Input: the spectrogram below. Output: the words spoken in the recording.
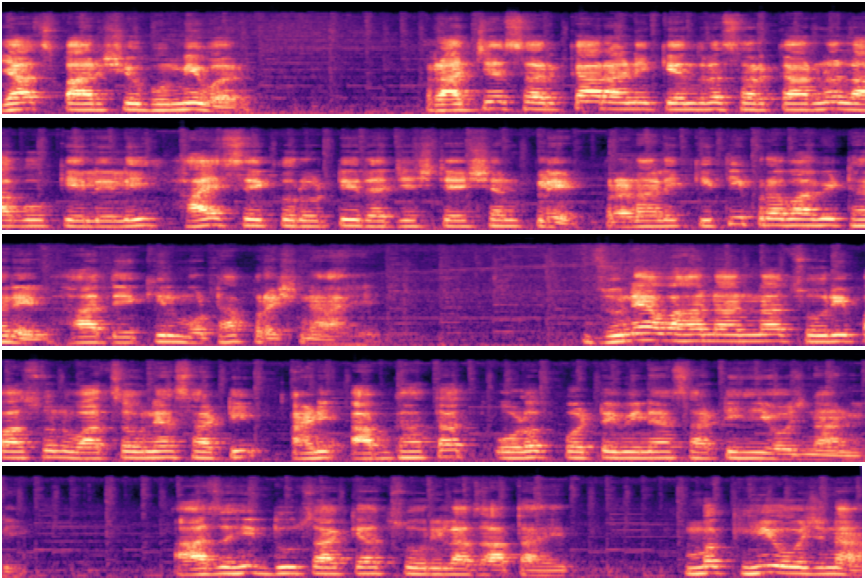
याच पार्श्वभूमीवर राज्य सरकार आणि केंद्र सरकारनं लागू केलेली हाय सिक्युरिटी रजिस्ट्रेशन प्लेट प्रणाली किती प्रभावी ठरेल हा देखील मोठा प्रश्न आहे. जुन्या वाहनांना चोरीपासून वाचवण्यासाठी आणि अपघातात ओळख पटविण्यासाठी ही योजना आणली. आजही दुचाक्या चोरीला जात आहेत. मग ही योजना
